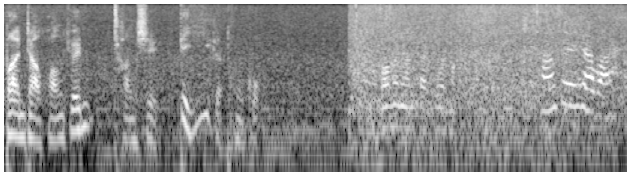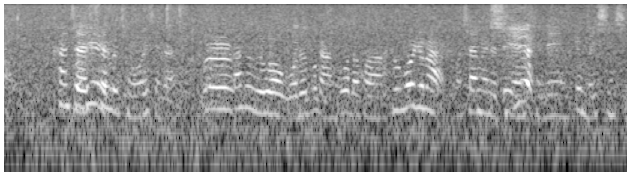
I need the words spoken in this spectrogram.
班长黄娟尝试第一个通过。黄班长敢过吗？尝试一下吧，看起来确实挺危险的。但是如果我都不敢过的话，走过去没？我下面的队员肯定更没信心。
